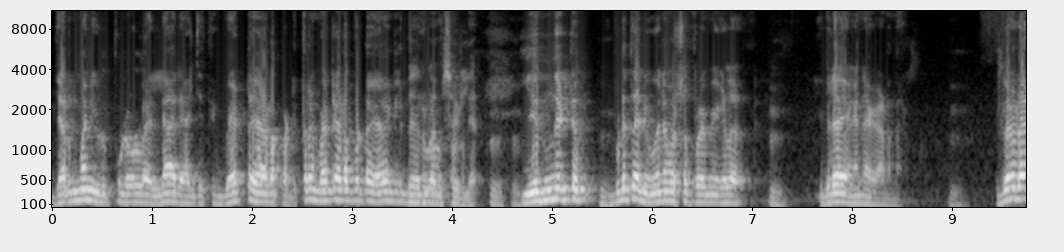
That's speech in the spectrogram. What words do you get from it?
ജർമ്മനി ഉൾപ്പെടെയുള്ള എല്ലാ രാജ്യത്തും വേട്ടയാടപ്പെട്ട ഇത്രയും വേട്ടയാടപ്പെട്ട ഏതെങ്കിലും നിർവംശമില്ല എന്നിട്ടും ഇവിടുത്തെ ന്യൂനപക്ഷ പ്രേമികൾ ഇവരെ എങ്ങനെയാണ് കാണുന്നത് ഇവരുടെ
